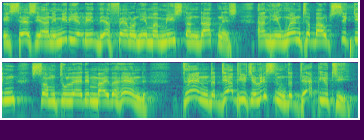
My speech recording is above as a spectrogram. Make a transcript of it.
It says here, and immediately there fell on him a mist and darkness, and he went about seeking some to lead him by the hand. Then the deputy, listen, the deputy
